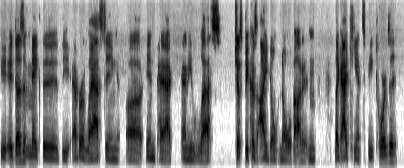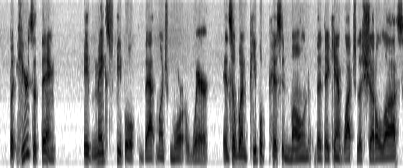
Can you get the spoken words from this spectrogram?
it doesn't make the the everlasting uh impact any less just because I don't know about it and like I can't speak towards it. But here's the thing. It makes people that much more aware. And so when people piss and moan that they can't watch the shuttle loss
